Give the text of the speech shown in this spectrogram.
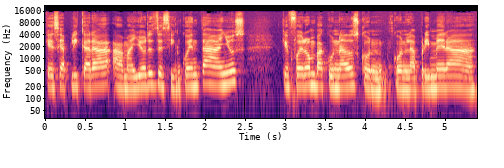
que se aplicará a mayores de 50 años, que fueron vacunados con, con la primera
